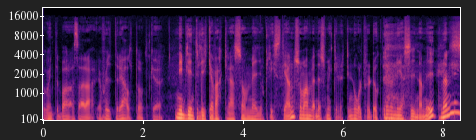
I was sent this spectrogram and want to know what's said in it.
och inte bara så här, jag skiter i allt och eh, Ni blir inte lika vackra som mig och Christian som använder så mycket retinolprodukter och niacinamid. Men ni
